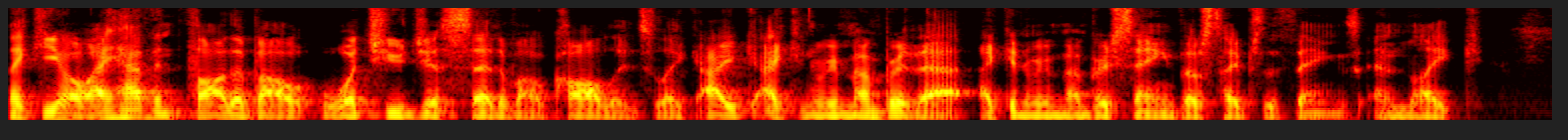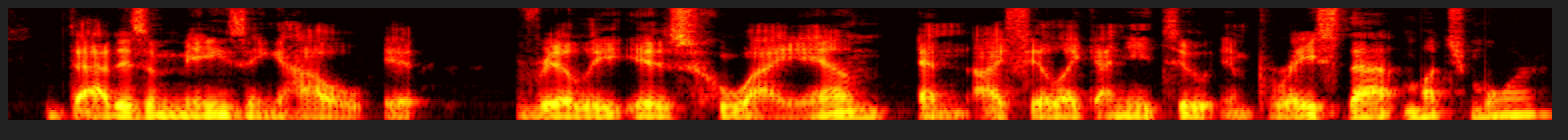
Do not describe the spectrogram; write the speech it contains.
like yo i haven't thought about what you just said about college. Like i i can remember that. I can remember saying those types of things. And like that is amazing how it really is who i am. And i feel like i need to embrace that much more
